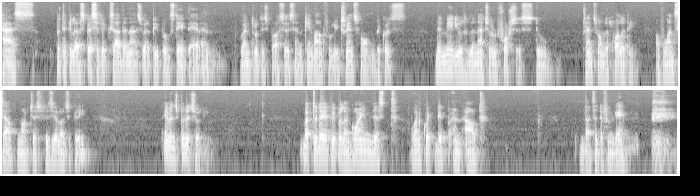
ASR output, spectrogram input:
has particular specific sadhanas where people stayed there and went through this process and came out fully transformed because they made use of the natural forces to transform the quality of oneself, not just physiologically, even spiritually. But today people are going just one quick dip and out, that's a different game.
